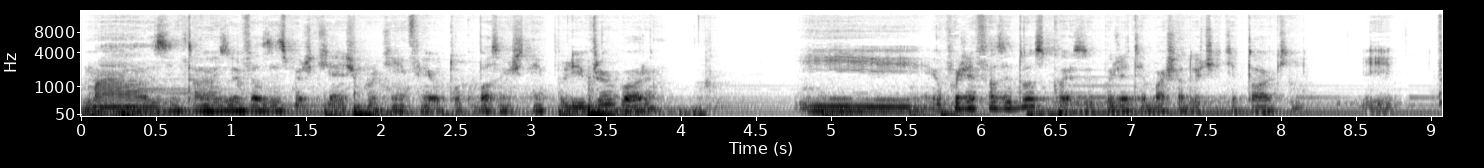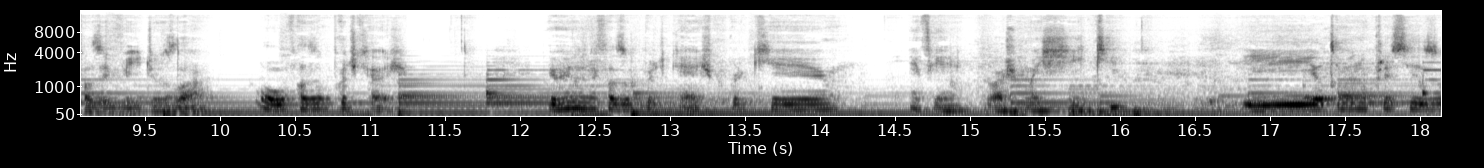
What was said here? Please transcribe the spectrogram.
Mas então eu resolvi fazer esse podcast porque, enfim, eu tô com bastante tempo livre agora. E eu podia fazer duas coisas. Eu podia ter baixado o TikTok e fazer vídeos lá, ou fazer um podcast. Eu resolvi fazer um podcast porque, enfim, eu acho mais chique e eu também não preciso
